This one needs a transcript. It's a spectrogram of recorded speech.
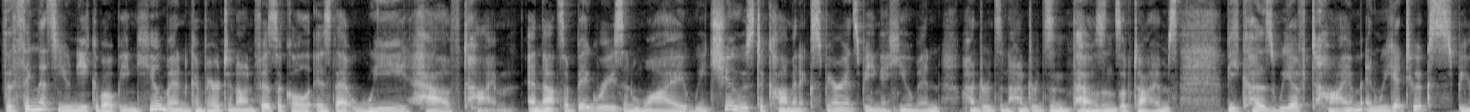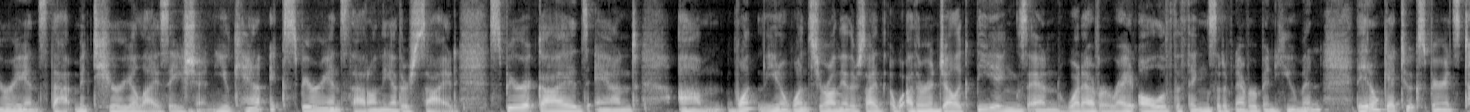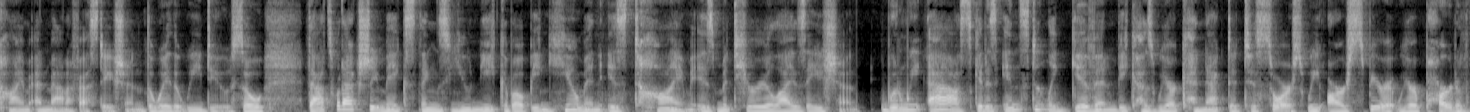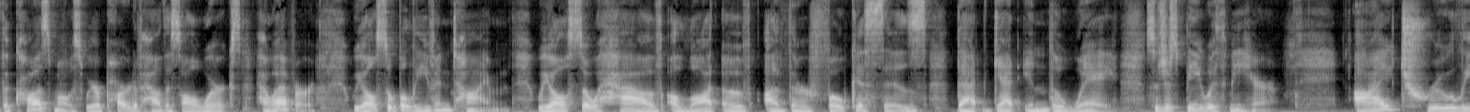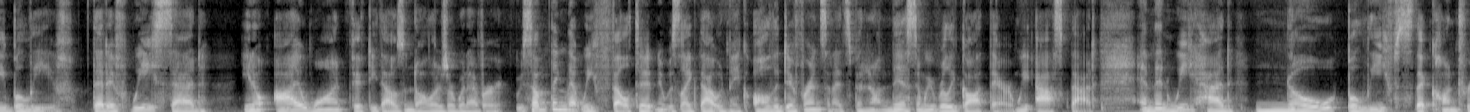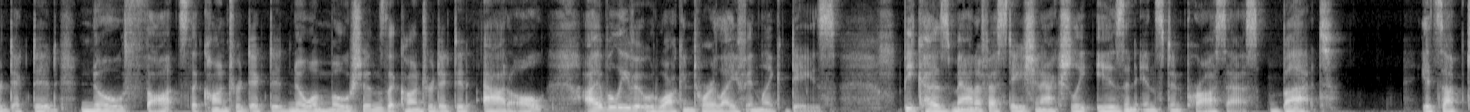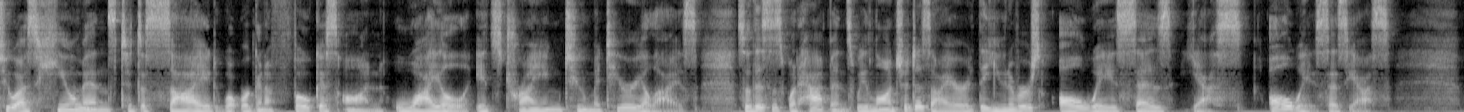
the thing that's unique about being human compared to non physical is that we have time. And that's a big reason why we choose to come and experience being a human hundreds and hundreds and thousands of times because we have time and we get to experience that materialization. You can't experience that on the other side. Spirit guides and um, one, you know, once you're on the other side, other angelic beings and whatever, right? All of the things that have never been human, they don't get to experience time and manifestation the way that we do. So that's what actually makes things unique about being human is time, is materialization when we ask, it is instantly given because we are connected to Source. We are spirit. We are part of the cosmos. We are part of how this all works. However, we also believe in time. We also have a lot of other focuses that get in the way. So just be with me here. I truly believe that if we said, you know, I want $50,000 or whatever, something that we felt it and it was like that would make all the difference and I'd spend it on this. And we really got there and we asked that. And then we had no beliefs that contradicted, no thoughts that contradicted, no emotions that contradicted at all. I believe it would walk into our life in like days because manifestation actually is an instant process. But it's up to us humans to decide what we're going to focus on while it's trying to materialize. So, this is what happens we launch a desire, the universe always says yes, always says yes.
